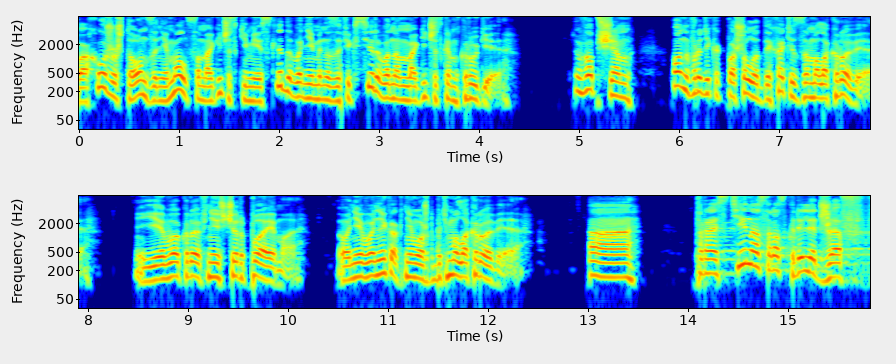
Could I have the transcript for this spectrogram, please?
Похоже, что он занимался магическими исследованиями на зафиксированном магическом круге. В общем, он вроде как пошёл отдыхать из-за малокровия. Его кровь неисчерпаема. У него никак не может быть малокровия. А... «Прости, нас раскрыли, Джефф»,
